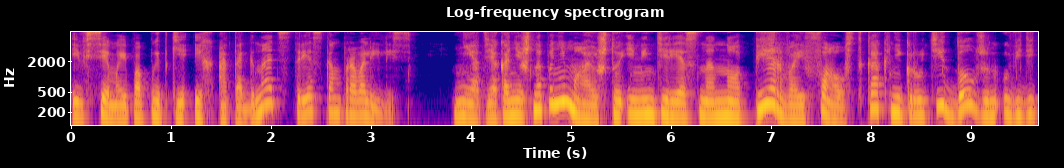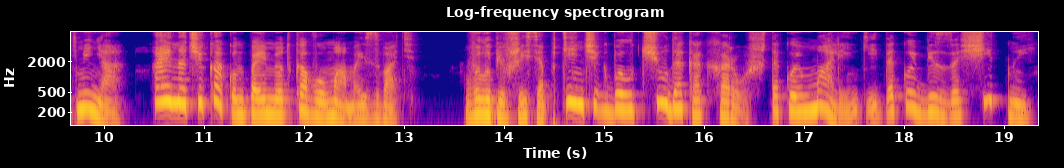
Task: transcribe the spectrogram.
и все мои попытки их отогнать с треском провалились. Нет, я, конечно, понимаю, что им интересно, но первый Фауст, как ни крути, должен увидеть меня. А иначе как он поймет, кого мамой звать? Вылупившийся птенчик был чудо как хорош, такой маленький, такой беззащитный.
